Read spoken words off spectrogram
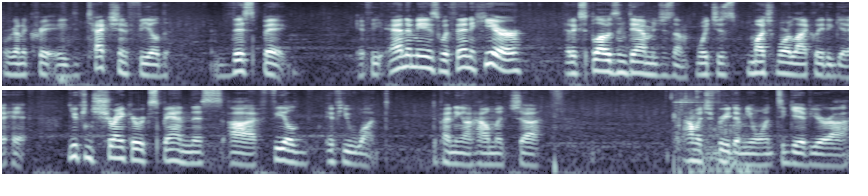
We're going to create a detection field this big. If the enemy is within here, it explodes and damages them, which is much more likely to get a hit you can shrink or expand this uh, field if you want, depending on how much uh, how much freedom you want to give your uh,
